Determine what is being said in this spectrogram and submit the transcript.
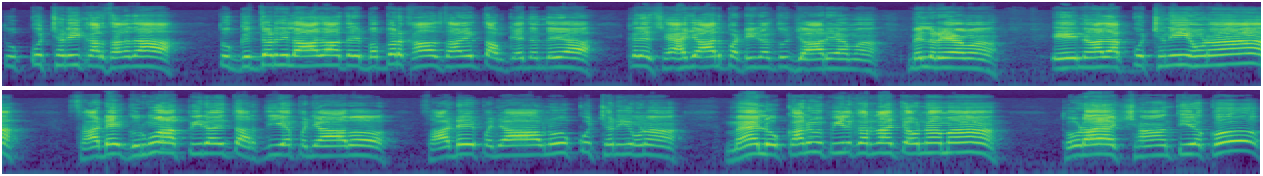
ਤੂੰ ਕੁਛ ਨਹੀਂ ਕਰ ਸਕਦਾ। ਤੂੰ ਗਿੱਦੜ ਦੀ ਲਾਦ ਆ, ਤੇਰੇ ਬੱਬਰ ਖਾਲਸਾ ਵਾਲੇ ਧਮਕੇ ਦਿੰਦੇ ਆ। ਕਦੇ ਸ਼ਹਿਜਾਦ ਪੱਟੀ ਨਾਲ ਤੂੰ ਜਾ ਰਿਹਾ ਵਾਂ, ਮਿਲ ਰਿਹਾ ਵਾਂ। ਇਹਨਾਂ ਦਾ ਕੁਛ ਨਹੀਂ ਹੋਣਾ। ਸਾਡੇ ਗੁਰੂਆਂ ਪੀਰਾਂ ਦੀ ਧਰਤੀ ਹੈ ਪੰਜਾਬ। ਸਾਡੇ ਪੰਜਾਬ ਨੂੰ ਕੁਛ ਨਹੀਂ ਹੋਣਾ। ਮੈਂ ਲੋਕਾਂ ਨੂੰ ਅਪੀਲ ਕਰਨਾ ਚਾਹੁੰਦਾ ਵਾਂ। ਥੋੜਾ ਜਿਹਾ ਸ਼ਾਂਤੀ ਰੱਖੋ।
